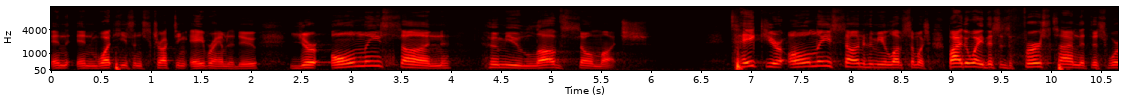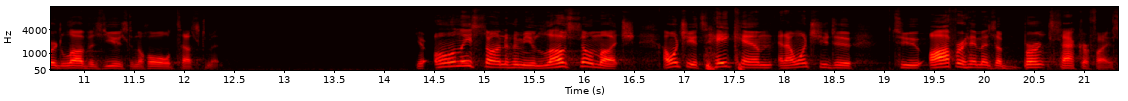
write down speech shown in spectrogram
in, in what he's instructing Abraham to do? Your only son, whom you love so much. Take your only son, whom you love so much. By the way, this is the first time that this word love is used in the whole Old Testament. Your only son, whom you love so much, I want you to take him and I want you to, to offer him as a burnt sacrifice.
